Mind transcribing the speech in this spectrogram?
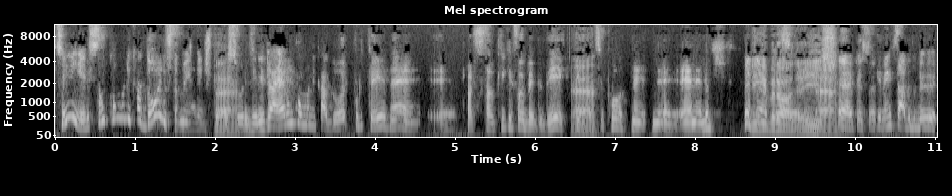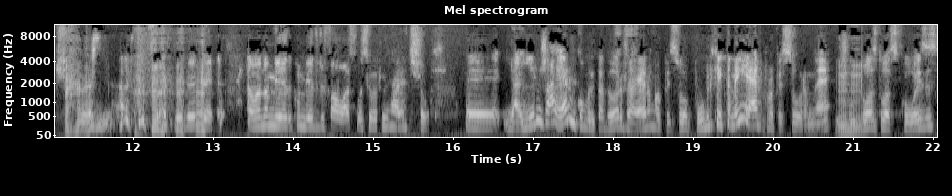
Sim, eles são comunicadores também, além de é. professores. É. Ele já era um comunicador por ter, né, é, participado, o que, que foi o BBB, que é. ele participou, né, né, é, né, Big Brother, isso. É, a pessoa que nem sabe do BBB. BBB. Tava no medo, com medo de falar se fosse outro reality show. É, e aí ele já era um comunicador, já era uma pessoa pública e também era um professor, né? Uhum. Juntou as duas coisas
